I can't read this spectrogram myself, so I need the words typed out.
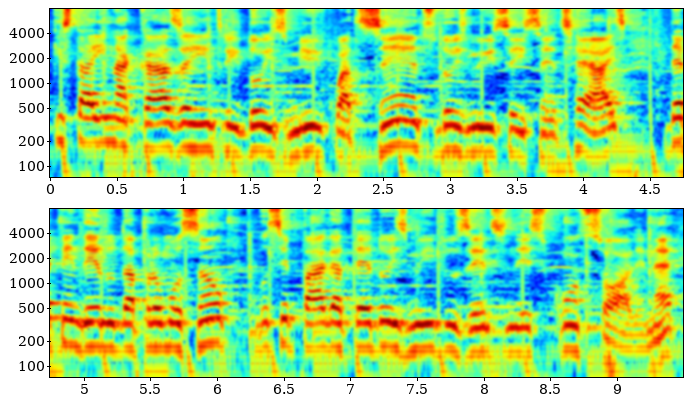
que está aí na casa entre R$ 2.400 e 2.600 reais, dependendo da promoção, você paga até R$ 2.200 nesse console, né?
